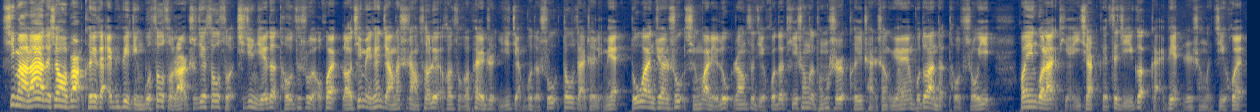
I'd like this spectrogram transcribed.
喜马拉雅的小伙伴可以在 APP 顶部搜索栏直接搜索“齐俊杰的投资书友会”，老齐每天讲的市场策略和组合配置以及讲过的书都在这里面。读万卷书，行万里路，让自己获得提升的同时，可以产生源源不断的投资收益。欢迎过来体验一下，给自己一个改变人生的机会。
